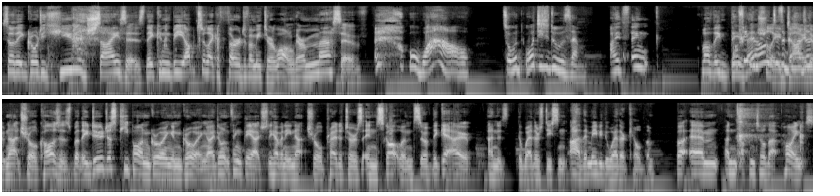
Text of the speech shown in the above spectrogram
So they grow to huge sizes. They can be up to like a third of a meter long. They're massive. Oh wow! So what, what did you do with them? I think Well, they, they Off eventually the died garden. of natural causes, but they do just keep on growing and growing. I don't think they actually have any natural predators in Scotland. So if they get out and it's, the weather's decent, ah, then maybe the weather killed them. But um, and up until that point,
